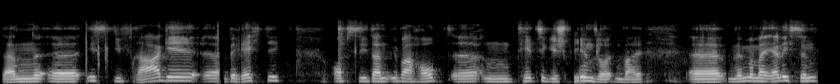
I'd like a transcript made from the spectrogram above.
dann äh, ist die Frage äh, berechtigt, ob sie dann überhaupt ein TCG spielen sollten, weil, wenn wir mal ehrlich sind,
